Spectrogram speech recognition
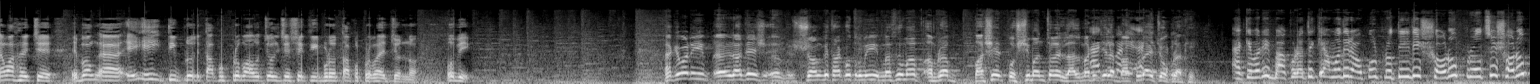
নেওয়া হয়েছে এবং এই এই তীব্র তাপপ্রবাহ চলছে সেই তীব্র তাপপ্রবাহের জন্য। অভিক। একেবারে রাজেশ সঙ্গে থাকো তুমি। মাসুমা আমরা পাশের পশ্চিমাঞ্চলের লালমাটি জেলা বাঁকুড়ায় চোখ রাখি। একেবারে বাঁকুড়া থেকে আমাদের অপর প্রতিনিধি স্বরূপ রয়েছে। স্বরূপ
